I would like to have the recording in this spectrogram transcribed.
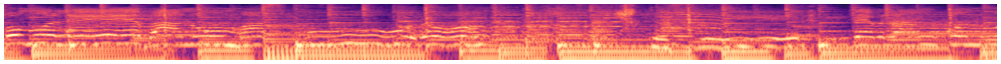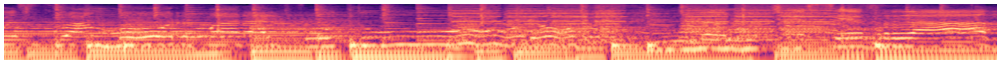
como el ébano más puro. Voy a construir de blanco nuestro amor para el futuro. Una noche cerrada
